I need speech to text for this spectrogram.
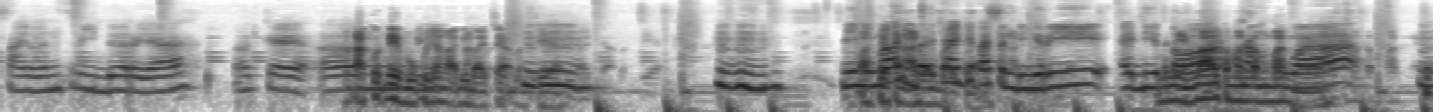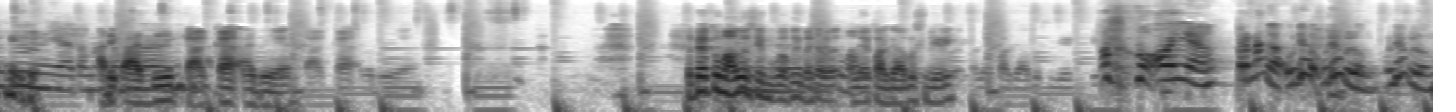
silent reader ya. Oke okay, um, takut deh bukunya nggak dibaca pasti ya. Minimal dibaca kita sendiri editor minimal teman-teman ya, teman-teman ya, adik-adik kakak gitu ya. Kakak gitu ya. Tapi aku malu sih buku aku dibaca oleh keluarga aku sendiri. Oh, oh iya, pernah nggak? Udah, udah belum? Udah belum?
